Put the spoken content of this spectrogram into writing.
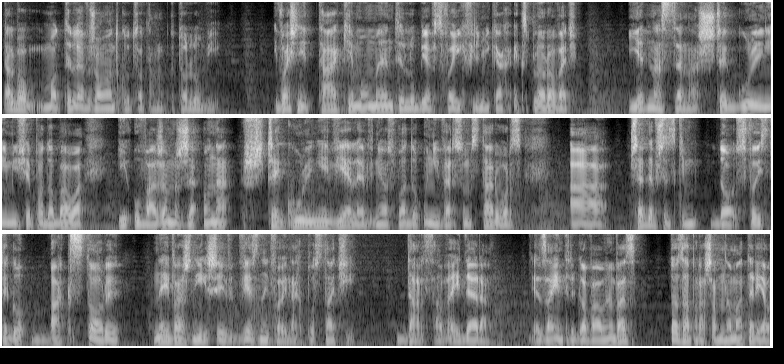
Albo motyle w żołądku, co tam kto lubi. I właśnie takie momenty lubię w swoich filmikach eksplorować. Jedna scena szczególnie mi się podobała i uważam, że ona szczególnie wiele wniosła do uniwersum Star Wars, a przede wszystkim do swoistego backstory najważniejszej w Gwiezdnych Wojnach postaci Dartha Vadera. Zaintrygowałem Was? To zapraszam na materiał,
